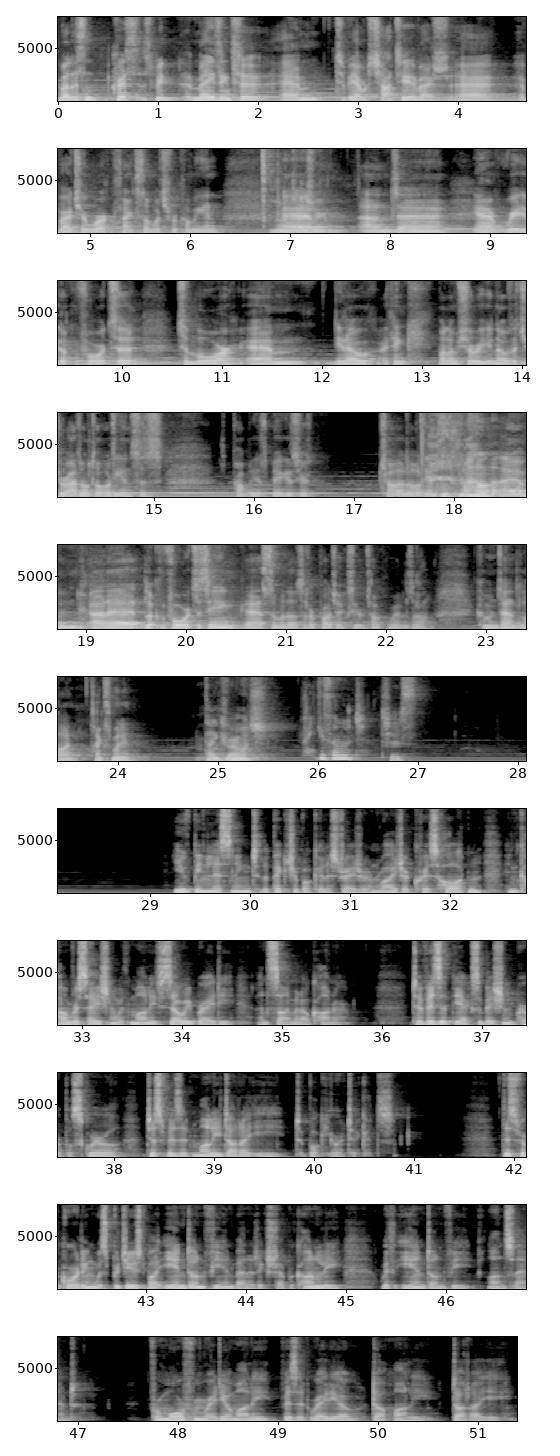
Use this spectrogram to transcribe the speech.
Well, listen, Chris, it's been amazing to um, to be able to chat to you about uh, about your work. Thanks so much for coming in. My pleasure. And uh, yeah, really looking forward to to more. Um, you know, I think. Well, I'm sure you know that your adult audience is probably as big as your child audience as well. Um, and uh, looking forward to seeing uh, some of those other projects you were talking about as well coming down the line. Thanks a million. Thank you very much. Thank you so much. Cheers. You've been listening to the picture book illustrator and writer Chris Haughton in conversation with MoLI's Zoe Brady and Simon O'Connor. To visit the exhibition Purple Squirrel, just visit moli.ie to book your tickets. This recording was produced by Ian Dunphy and Benedict Strepper Connolly, with Ian Dunphy on sound. For more from Radio MoLI, visit radio.moli.ie.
